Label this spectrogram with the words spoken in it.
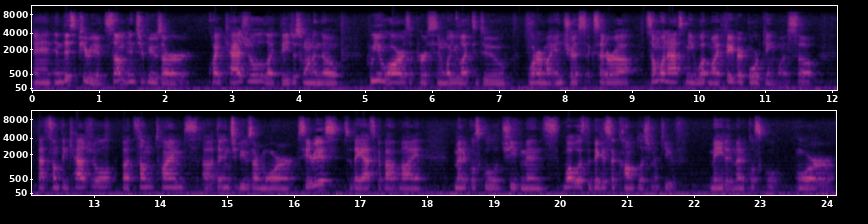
And in this period, some interviews are quite casual, like they just want to know who you are as a person, what you like to do, what are my interests, etc. Someone asked me what my favorite board game was, so that's something casual, but sometimes uh, the interviews are more serious. So they ask about my medical school achievements. What was the biggest accomplishment you've made in medical school? Or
